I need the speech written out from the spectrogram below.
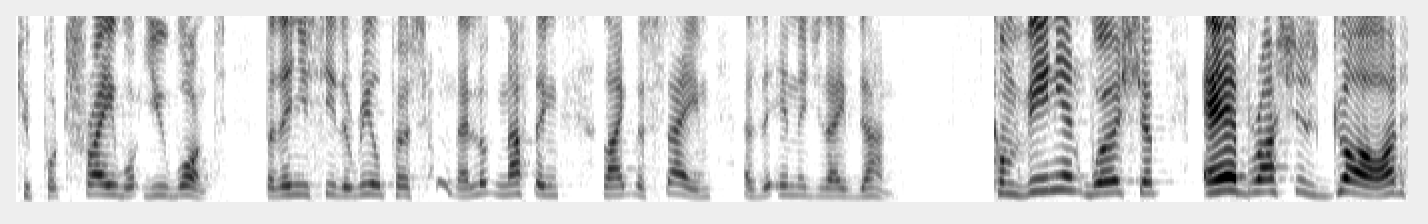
to portray what you want. But then you see the real person, they look nothing like the same as the image they've done. Convenient worship airbrushes God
